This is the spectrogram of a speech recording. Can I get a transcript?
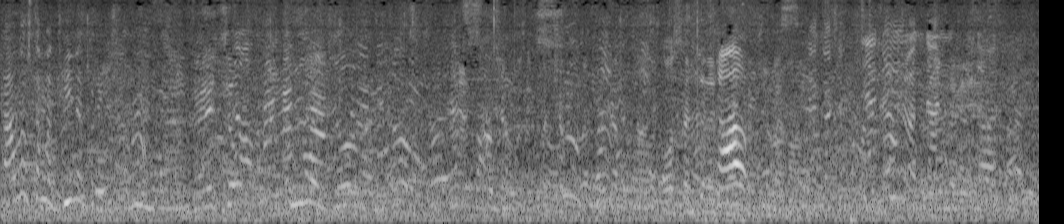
Стало, что Матвина пришла. Osam telefona. Ciao. Ciao. Ciao. Ciao. Tchau.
